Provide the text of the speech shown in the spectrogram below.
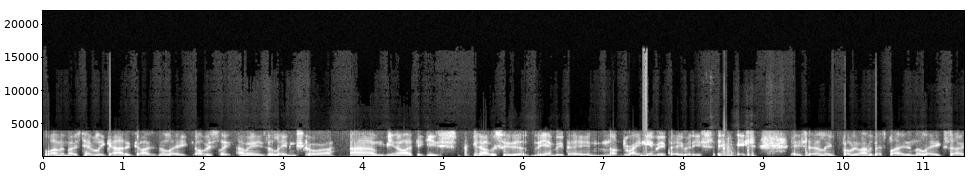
one of the most heavily guarded guys in the league. Obviously, I mean, he's the leading scorer. Um, you know, I think he's, you know, obviously the, the MVP and not reigning MVP, but he's, he's he's certainly probably one of the best players in the league. So,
